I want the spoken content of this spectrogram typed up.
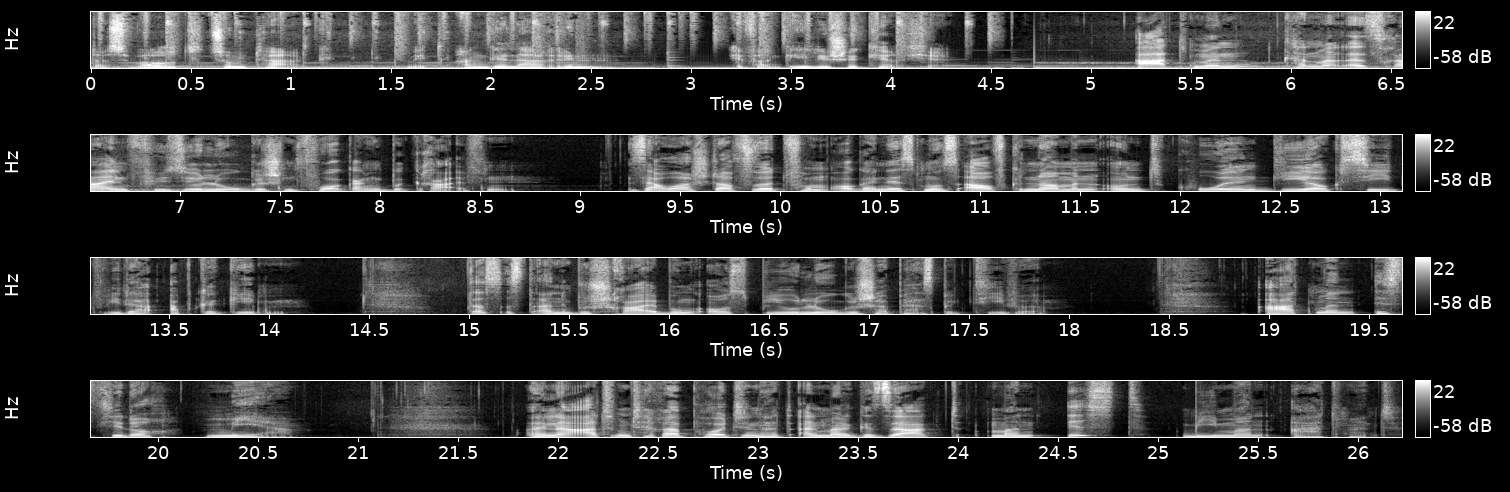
Das Wort zum Tag mit Angela Rinn, Evangelische Kirche. Atmen kann man als rein physiologischen Vorgang begreifen. Sauerstoff wird vom Organismus aufgenommen und Kohlendioxid wieder abgegeben. Das ist eine Beschreibung aus biologischer Perspektive. Atmen ist jedoch mehr. Eine Atemtherapeutin hat einmal gesagt, man ist, wie man atmet.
